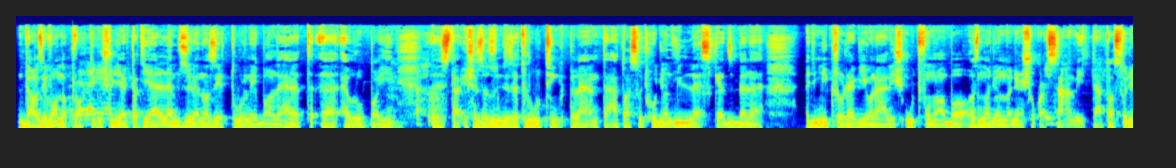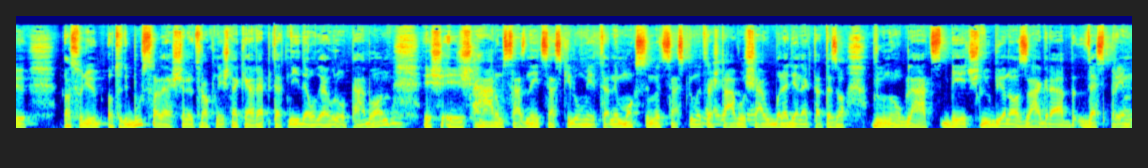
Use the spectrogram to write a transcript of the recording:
De azért vannak praktikus ügyek, tehát jellemzően azért turnéban lehet európai, Aha. és ez az úgynevezett routing plan, tehát az, hogy hogyan illeszkedsz bele egy mikroregionális útvonalba az nagyon-nagyon sokat Igen. számít. Tehát az, hogy ő, az, hogy ő, ott, hogy buszra lehessen őt rakni, és ne kell reptetni ide-oda Európában, mm. és, és 300-400 kilométernél, maximum 500 kilométeres távolságukban legyenek, tehát ez a Bruno, Glatz, Bécs, Ljubljana, Zágráb, Veszprém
